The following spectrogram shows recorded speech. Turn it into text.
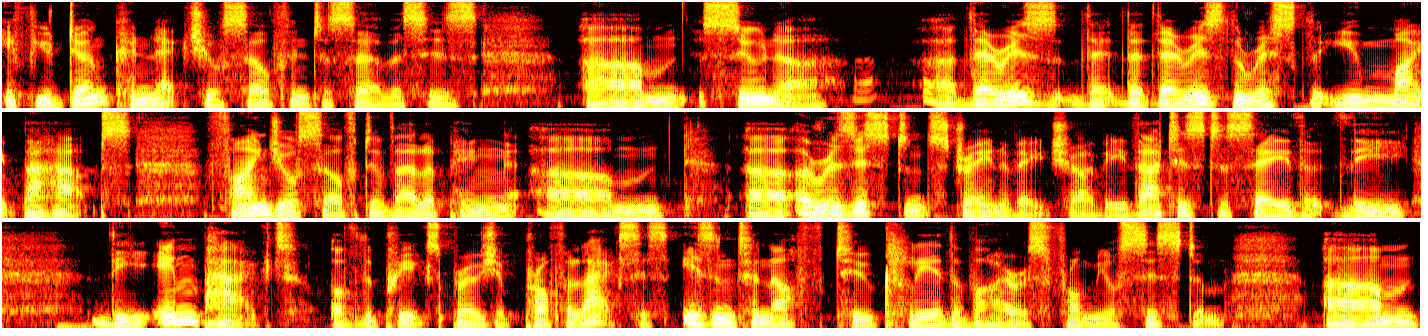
if you don't connect yourself into services um, sooner, uh, there is that, that there is the risk that you might perhaps find yourself developing um, uh, a resistant strain of HIV. That is to say that the the impact of the pre-exposure prophylaxis isn't enough to clear the virus from your system. Um,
